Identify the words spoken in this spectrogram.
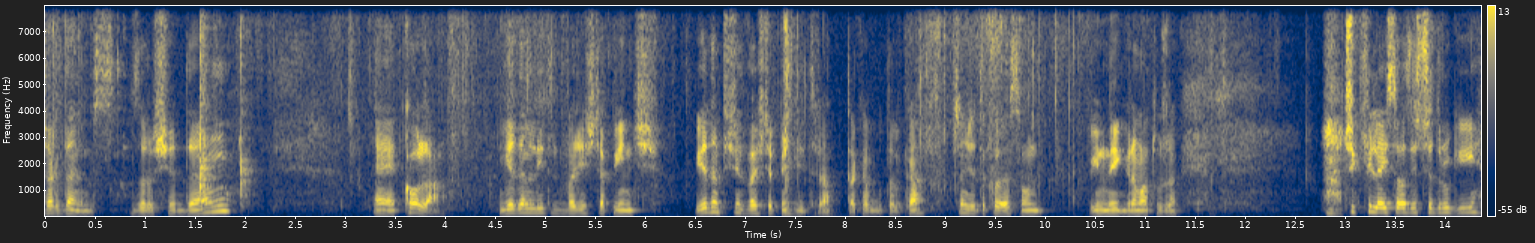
Jack Daniels 07, e, cola 1 litr 25, 1,25 litra, taka butelka. Wszędzie te kole są w innej gramaturze. Chick-fil-A sos jeszcze drugi,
